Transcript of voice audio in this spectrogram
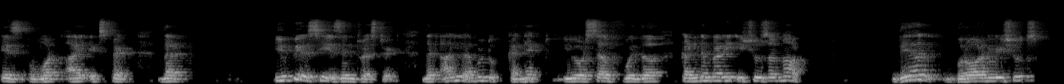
is what I expect that UPSC is interested. That are you able to connect yourself with the contemporary issues or not? They are broad issues,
